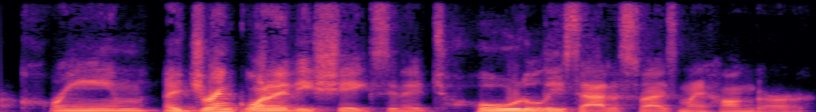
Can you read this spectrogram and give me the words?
cream. I drink one of these shakes and it totally satisfies my hunger.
